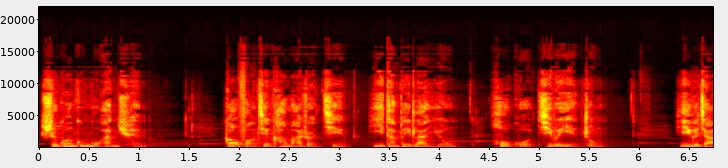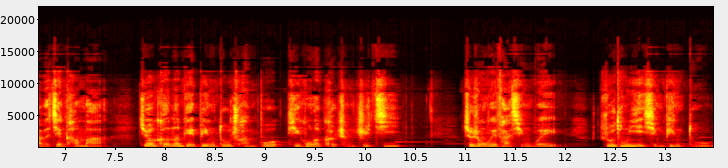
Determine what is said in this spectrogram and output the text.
事关公共安全。高仿健康码软件一旦被滥用，后果极为严重。一个假的健康码就可能给病毒传播提供了可乘之机。这种违法行为如同隐形病毒，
